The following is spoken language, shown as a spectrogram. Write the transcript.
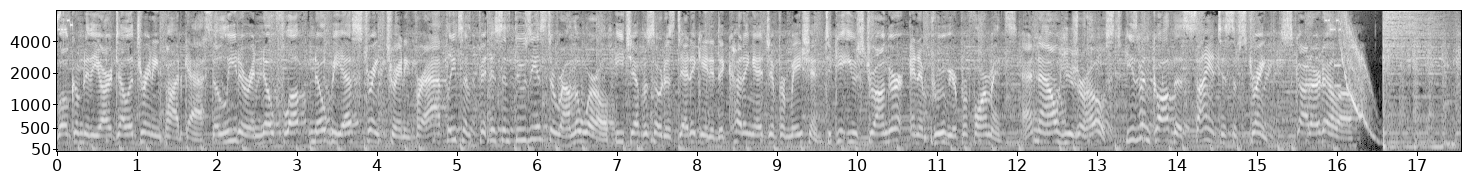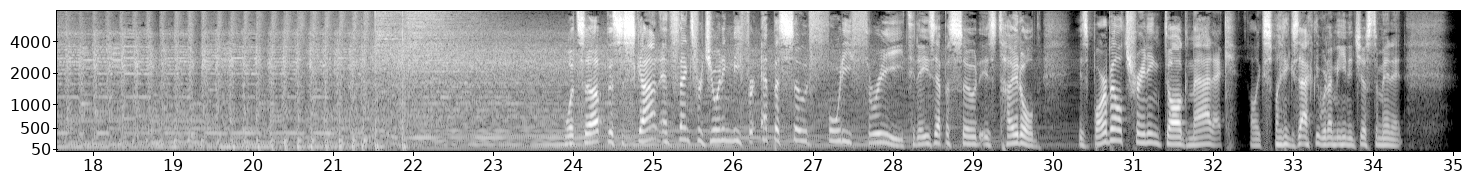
Welcome to the Rdella Training Podcast, the leader in no fluff, no BS strength training for athletes and fitness enthusiasts around the world. Each episode is dedicated to cutting edge information to get you stronger and improve your performance. And now, here's your host. He's been called the scientist of strength, Scott Ardella. What's up? This is Scott, and thanks for joining me for episode 43. Today's episode is titled Is Barbell Training Dogmatic? I'll explain exactly what I mean in just a minute.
